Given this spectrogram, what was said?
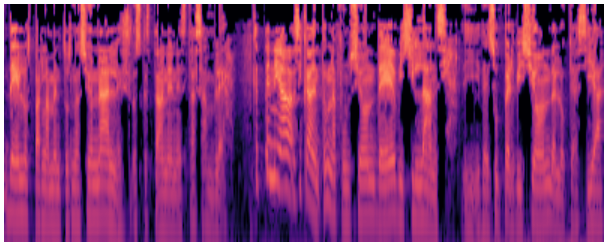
de los parlamentos nacionales, los que estaban en esta asamblea, que tenía básicamente una función de vigilancia y de supervisión de lo que hacía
